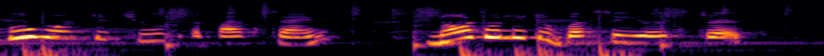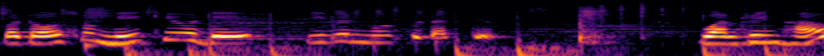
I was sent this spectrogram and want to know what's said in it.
who want to choose a pastime not only to buster your stress but also make your day even more productive. Wondering how?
